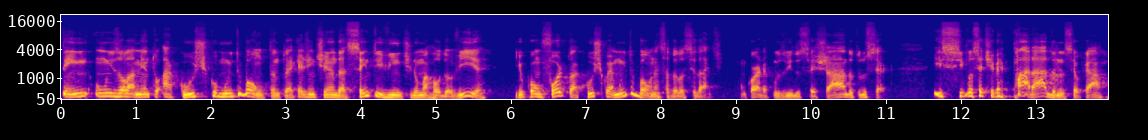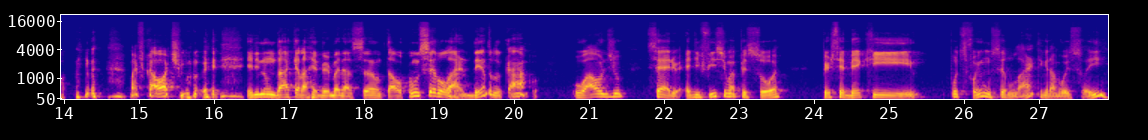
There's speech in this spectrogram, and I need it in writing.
tem um isolamento acústico muito bom. Tanto é que a gente anda 120 numa rodovia e o conforto acústico é muito bom nessa velocidade. Concorda? Com os vidros fechados, tudo certo. E se você tiver parado no seu carro, vai ficar ótimo. Ele não dá aquela reverberação tal. Com o celular dentro do carro, o áudio, sério, é difícil uma pessoa perceber que, putz, foi um celular que gravou isso aí?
